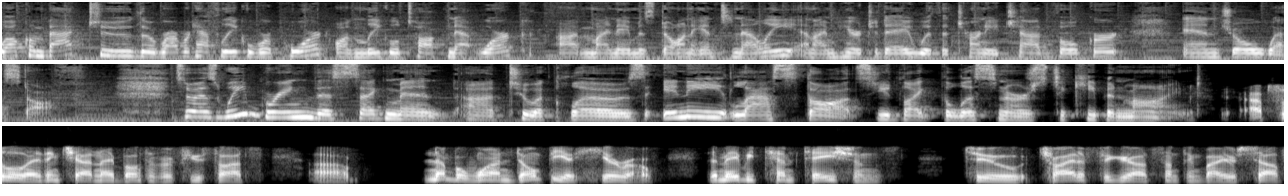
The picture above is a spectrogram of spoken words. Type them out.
Welcome back to the Robert Half Legal Report on Legal Talk Network. Uh, my name is Dawn Antonelli, and I'm here today with attorney Chad Volkert and Joel Wuesthoff. So, as we bring this segment uh, to a close, any last thoughts you'd like the listeners to keep in mind? Absolutely. I think Chad and I both have a few thoughts. Uh, number one, don't be a hero. There may be temptations to try to figure out something by yourself,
